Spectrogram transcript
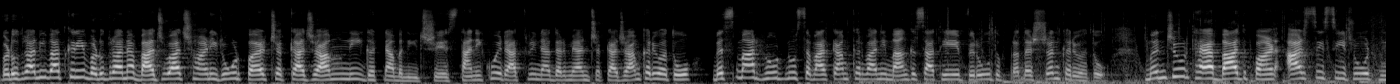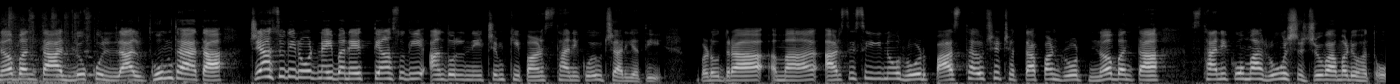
વડોદરાની વાત કરીએ, વડોદરાના બાજવા છાણી રોડ પર ચક્કાજામની ઘટના બની છે. સ્થાનિકોએ રાત્રિના દરમિયાન ચક્કાજામ કર્યો હતો. બિસ્માર રોડનું સમારકામ કરવાની માંગ સાથે વિરોધ પ્રદર્શન કર્યું હતું. મંજૂર થયા બાદ પણ આરસીસી રોડ ન બનતા લોકો લાલ ગુમ થયા હતા. જ્યાં સુધી રોડ નહીં બને, ત્યાં સુધી આંદોલનની ચીમકી પણ સ્થાનિકોએ ઉચ્ચારી હતી. વડોદરામાં આરસીસીનો રોડ પાસ થયો છે, છતાં પણ રોડ ન બનતા સ્થાનિકોમાં રોષ જોવા મળ્યો હતો.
